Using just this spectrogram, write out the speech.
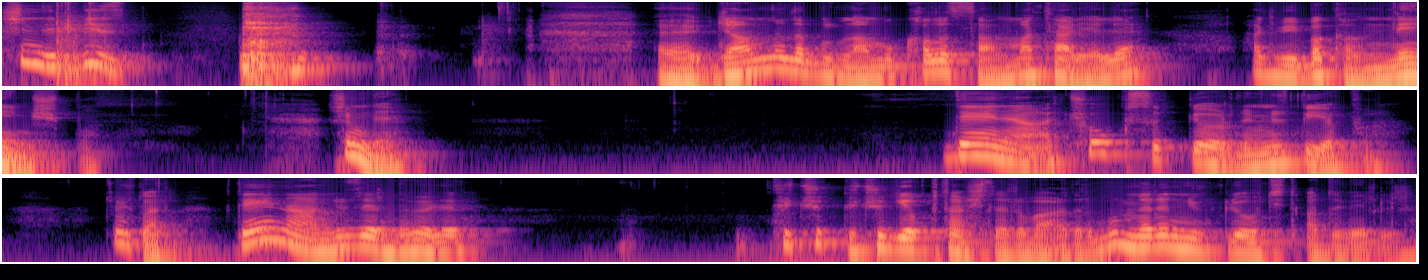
Şimdi biz e, canlıda bulunan bu kalıtsal materyale hadi bir bakalım neymiş bu. Şimdi DNA çok sık gördüğümüz bir yapı. Çocuklar DNA'nın üzerinde böyle küçük küçük yapı taşları vardır. Bunlara nükleotit adı verilir.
